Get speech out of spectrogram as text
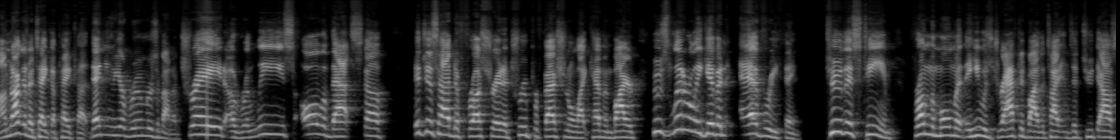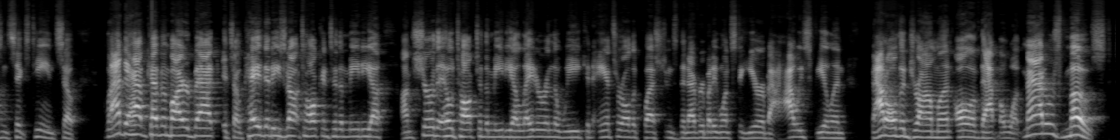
I'm not going to take a pay cut. Then you hear rumors about a trade, a release, all of that stuff. It just had to frustrate a true professional like Kevin Byard, who's literally given everything to this team from the moment that he was drafted by the Titans in 2016. So glad to have Kevin Byard back. It's okay that he's not talking to the media. I'm sure that he'll talk to the media later in the week and answer all the questions that everybody wants to hear about how he's feeling, about all the drama and all of that. But what matters most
